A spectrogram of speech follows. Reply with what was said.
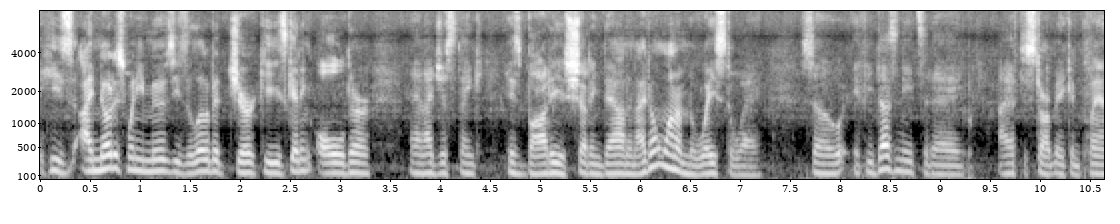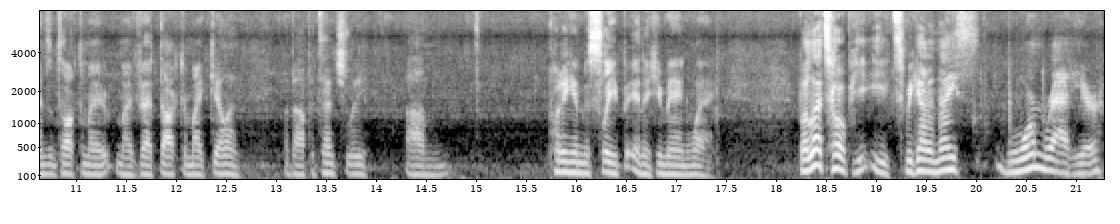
he's. I notice when he moves, he's a little bit jerky. He's getting older, and I just think his body is shutting down, and I don't want him to waste away. So if he doesn't eat today, I have to start making plans and talk to my my vet, Dr. Mike Gillen, about potentially um, putting him to sleep in a humane way. But let's hope he eats. We got a nice warm rat here.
